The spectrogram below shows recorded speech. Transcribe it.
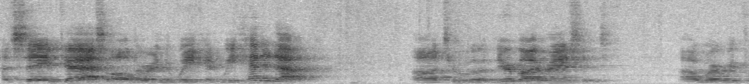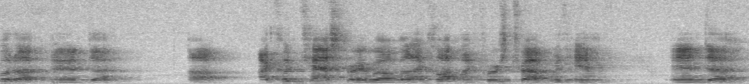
had saved gas all during the week, and we headed out uh, to nearby ranches uh, where we put up, and uh, uh, I couldn't cast very well, but I caught my first trout with him, and the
